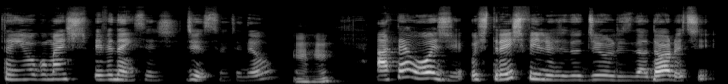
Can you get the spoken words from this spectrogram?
tenho algumas evidências disso, entendeu? Uhum. Até hoje, os três filhos do Julius e da Dorothy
